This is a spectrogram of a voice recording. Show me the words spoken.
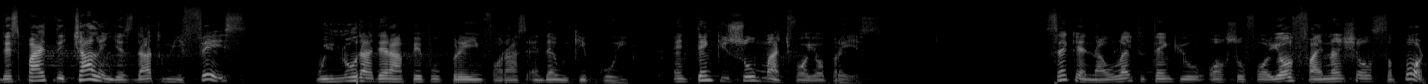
Despite the challenges that we face, we know that there are people praying for us and then we keep going. And thank you so much for your prayers. Second, I would like to thank you also for your financial support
